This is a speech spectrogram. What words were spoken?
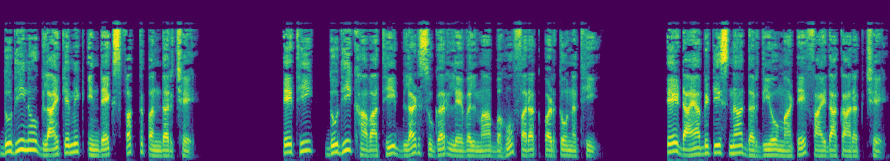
દૂધીનો ગ્લાયકેમિક ઇન્ડેક્સ ફક્ત પંદર છે. તેથી, દૂધી ખાવાથી બ્લડ સુગર લેવલમાં બહુ ફરક પડતો નથી. તે ડાયાબિટીસના દર્દીઓ માટે ફાયદાકારક છે.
